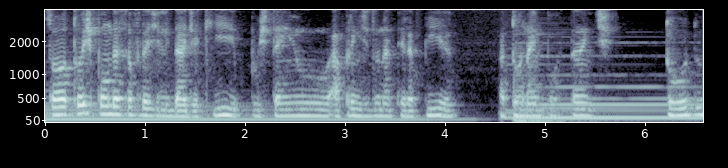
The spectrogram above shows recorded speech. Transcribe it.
Só estou expondo essa fragilidade aqui, pois tenho aprendido na terapia a tornar importante todo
